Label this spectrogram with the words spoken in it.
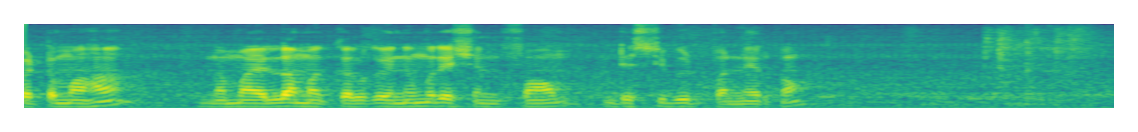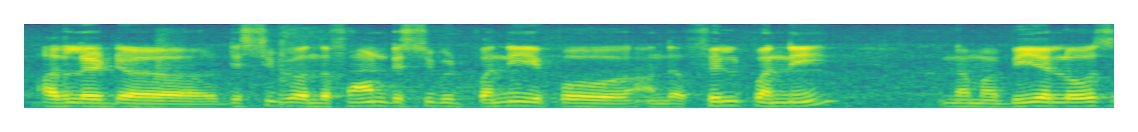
கட்டமாக நம்ம எல்லா மக்களுக்கும் எனுமரேஷன் ஃபார்ம் டிஸ்ட்ரிபியூட் பண்ணியிருக்கோம். அதில் டிஸ்ட்ரிபியூ அந்த ஃபார்ம் டிஸ்ட்ரிபியூட் பண்ணி இப்போது அந்த ஃபில் பண்ணி நம்ம பிஎல்ஓஸ்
